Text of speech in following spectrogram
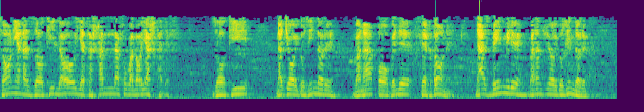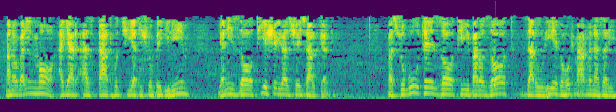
ثانیا از ذاتی لا یتخلف و لا یختلف. ذاتی نه جایگزین داره و نه قابل فقدانه. نه از بین میره و نه جایگزین داره. بنابراین ما اگر از قطع حجیتش رو بگیریم یعنی ذاتی شی از شی سلب کردیم. و ثبوت ذاتی برا ذات ضروریه به حکم عقل نظری.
